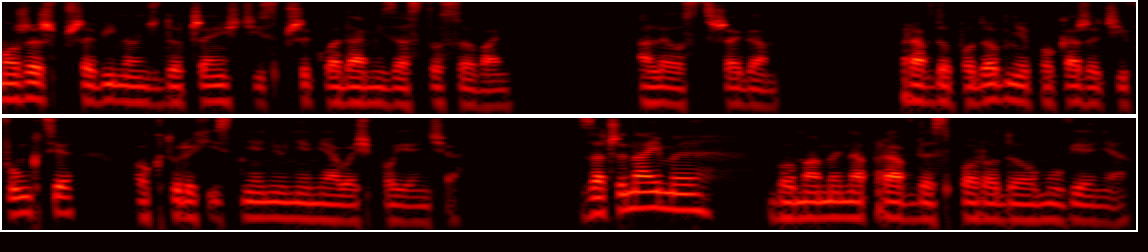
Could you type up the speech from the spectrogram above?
możesz przewinąć do części z przykładami zastosowań, ale ostrzegam, prawdopodobnie pokażę Ci funkcje, o których istnieniu nie miałeś pojęcia. Zaczynajmy, bo mamy naprawdę sporo do omówienia.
